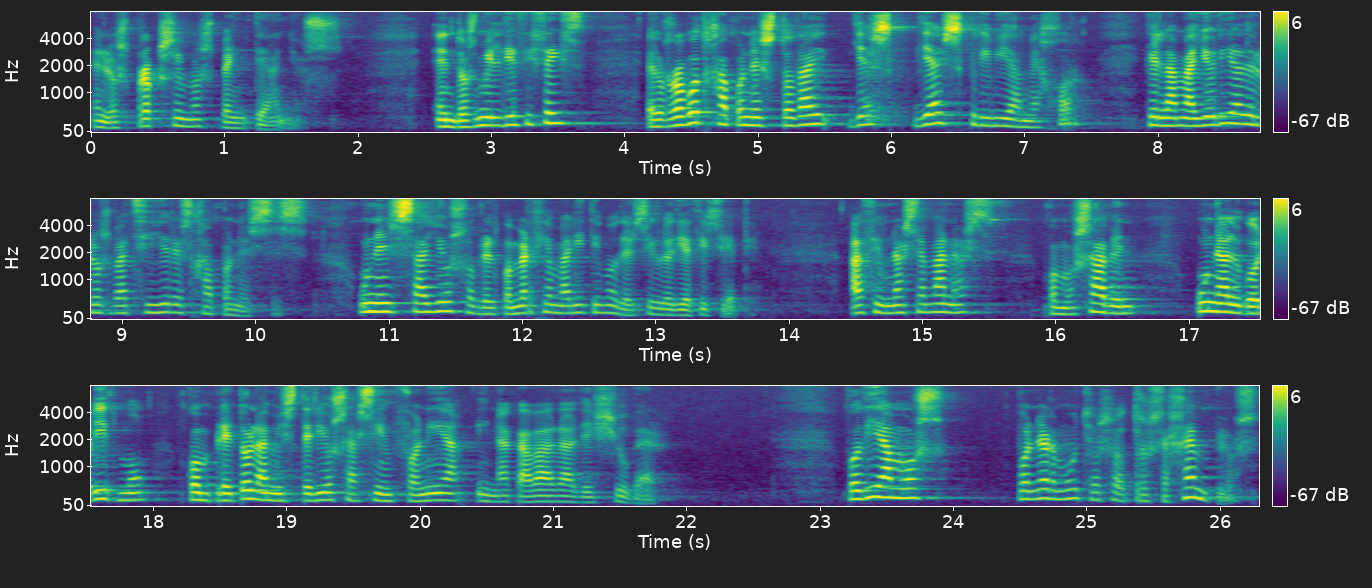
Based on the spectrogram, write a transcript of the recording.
en los próximos 20 años. En 2016, el robot japonés Todai ya, escribía mejor que la mayoría de los bachilleres japoneses un ensayo sobre el comercio marítimo del siglo XVII. Hace unas semanas, como saben, un algoritmo completó la misteriosa sinfonía inacabada de Schubert. Podíamos poner muchos otros ejemplos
